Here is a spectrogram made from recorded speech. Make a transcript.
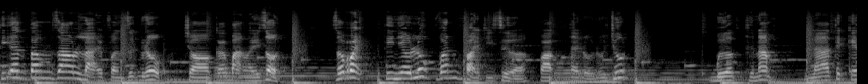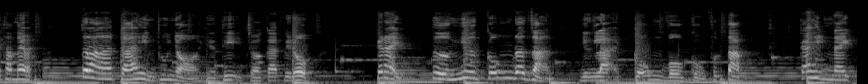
thì yên tâm giao lại phần dựng video cho các bạn ấy rồi. Do vậy thì nhiều lúc vẫn phải chỉnh sửa hoặc thay đổi đôi chút. Bước thứ năm là thiết kế thumbnail, tức là cái hình thu nhỏ hiển thị cho các video. Cái này tưởng như cũng đơn giản nhưng lại cũng vô cùng phức tạp. Cái hình này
